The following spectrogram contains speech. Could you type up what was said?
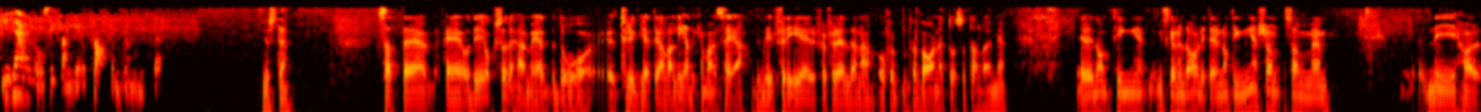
igen att sitta ner och prata med dem lite. Just det. Så att, eh, och det är också det här med då eh, trygghet i alla led kan man väl säga. Det blir för er, för föräldrarna och för, för barnet då så att alla är med. Är det någonting, vi ska runda av lite, är det någonting mer som, som eh, ni har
